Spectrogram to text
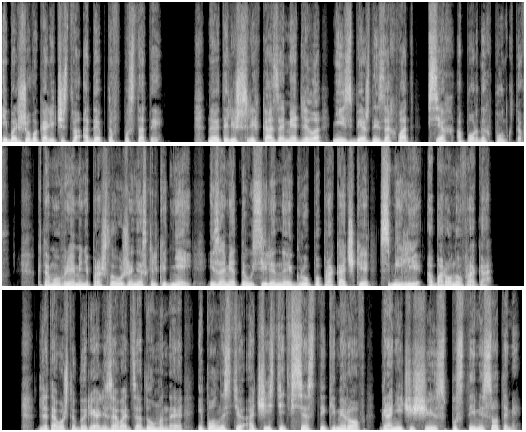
и большого количества адептов пустоты но это лишь слегка замедлило неизбежный захват всех опорных пунктов. К тому времени прошло уже несколько дней, и заметно усиленные группы прокачки смели оборону врага. Для того, чтобы реализовать задуманное и полностью очистить все стыки миров, граничащие с пустыми сотами,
